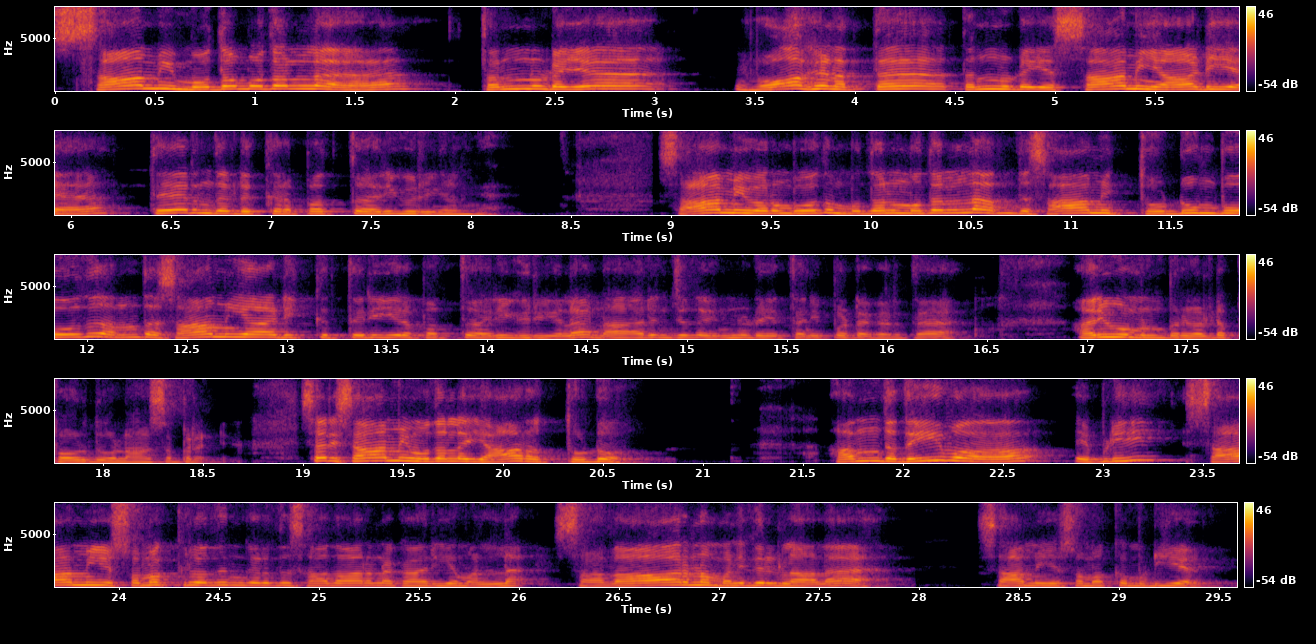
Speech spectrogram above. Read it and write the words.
சாமி முத முதல்ல தன்னுடைய வாகனத்தை தன்னுடைய சாமி ஆடிய தேர்ந்தெடுக்கிற பத்து அறிகுறிகள்ங்க. சாமி வரும்போது முதல் முதல்ல அந்த சாமி தொடும்போது அந்த சாமியாடிக்கு தெரிகிற பத்து அறிகுறிகளை நான் அறிஞ்சதை என்னுடைய தனிப்பட்ட கருத்தை அறிவு நண்பர்கள்ட்ட பகிர்ந்து கொள்ள ஆசைப்படுறேன். சரி சாமி முதல்ல யாரை தொடும்? அந்த தெய்வம் எப்படி? சாமியை சுமக்கிறதுங்கிறது சாதாரண காரியம் அல்ல. சாதாரண மனிதர்களால் சாமியை சுமக்க முடியாது.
